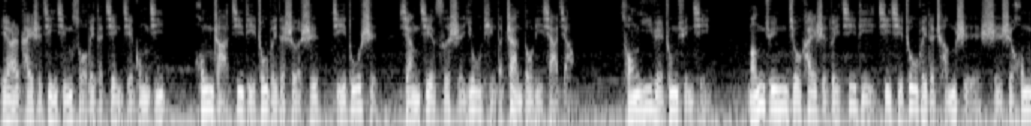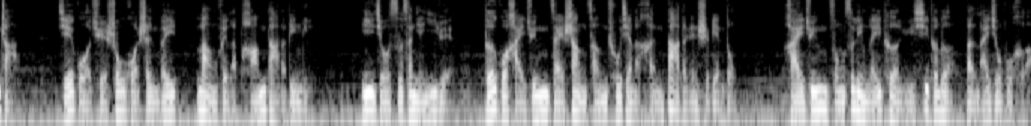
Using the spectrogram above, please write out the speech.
因而开始进行所谓的间接攻击，轰炸基地周围的设施及都市，想借此使游艇的战斗力下降。从一月中旬起，盟军就开始对基地及其周围的城市实施轰炸。结果却收获甚微，浪费了庞大的兵力。一九四三年一月，德国海军在上层出现了很大的人事变动。海军总司令雷特与希特勒本来就不和。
